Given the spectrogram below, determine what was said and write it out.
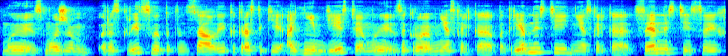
мы сможем раскрыть свой потенциал, и как раз-таки одним действием мы закроем несколько потребностей, несколько ценностей своих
